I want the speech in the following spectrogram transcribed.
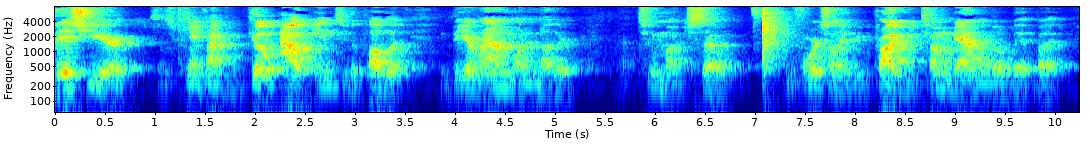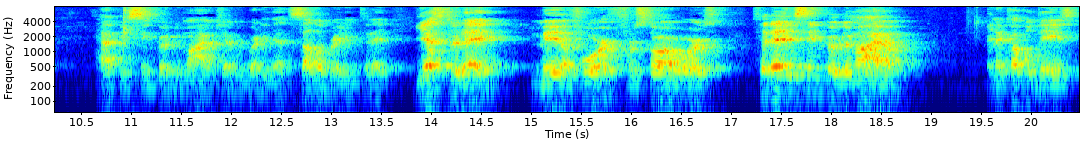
this year, since we can't kind of go out into the public and be around one another too much. So unfortunately, we'd probably be toned down a little bit, but happy Cinco de Mayo to everybody that's celebrating today. Yesterday, May the 4th for Star Wars. Today, Cinco de Mayo. In a couple days,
